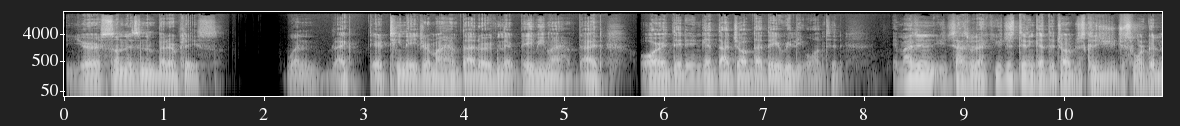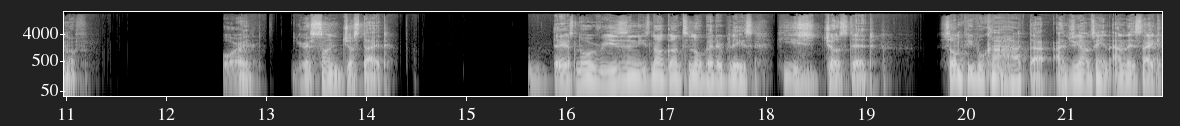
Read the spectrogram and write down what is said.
your son is in a better place when like their teenager might have died or even their baby might have died or they didn't get that job that they really wanted. Imagine you just have to be like, you just didn't get the job just because you just weren't good enough. Or your son just died. There's no reason he's not gone to no better place. He's just dead. Some people can't hack that. And you know what I'm saying? And it's like,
